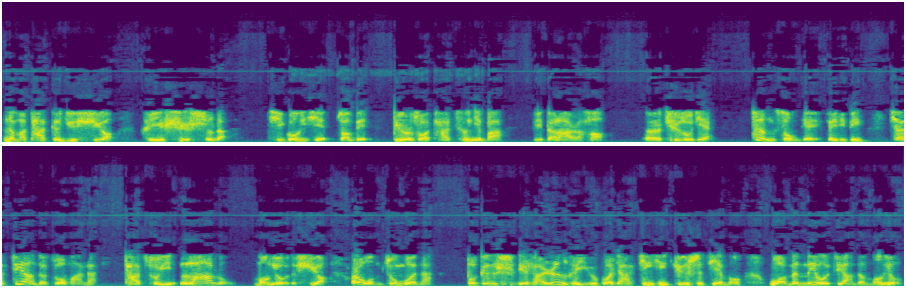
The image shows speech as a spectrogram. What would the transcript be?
那么，他根据需要，可以适时的提供一些装备。比如说，他曾经把彼得拉尔号呃驱逐舰赠送给菲律宾。像这样的做法呢，他出于拉拢盟友的需要。而我们中国呢，不跟世界上任何一个国家进行军事结盟，我们没有这样的盟友。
